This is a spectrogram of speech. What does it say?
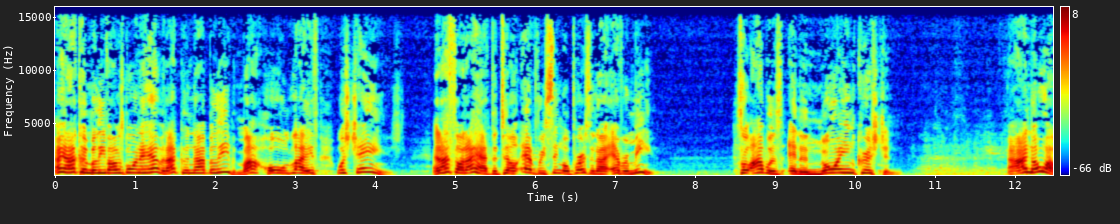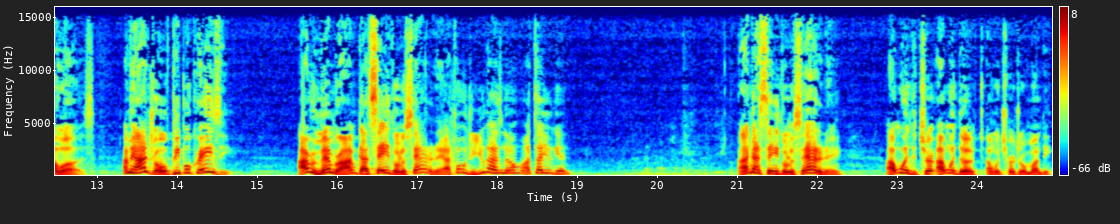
I, I couldn't believe I was going to heaven. I could not believe it. My whole life was changed. And I thought I had to tell every single person I ever meet. So I was an annoying Christian. I know I was. I mean, I drove people crazy. I remember I got saved on a Saturday. I told you, you guys know. I'll tell you again. I got saved on a Saturday. I went to church. I went to I went to church on Monday.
